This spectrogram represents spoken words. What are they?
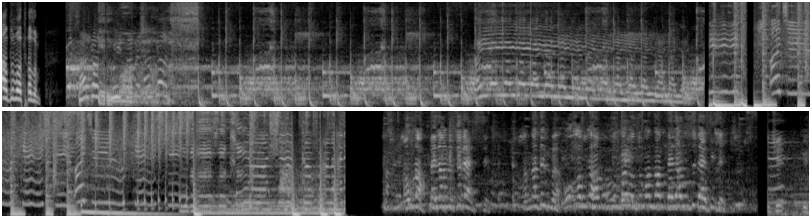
adım atalım. Serkan, Serkan, Serkan. Allah belanızı versin. Anladın mı? O Allah'ımın kurban olduğum Allah belanızı versin. 2 3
